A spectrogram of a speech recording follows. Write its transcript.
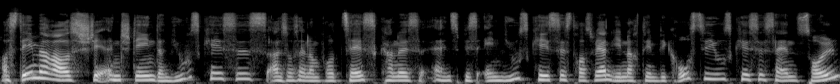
Aus dem heraus entstehen dann Use Cases. Also aus einem Prozess kann es eins bis n Use Cases daraus werden, je nachdem, wie groß die Use Cases sein sollen.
